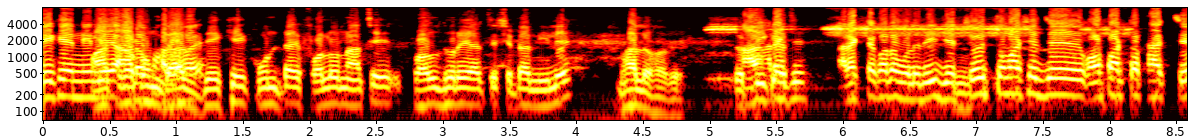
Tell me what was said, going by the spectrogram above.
দেখে নিলে দেখে কোনটায় ফলন আছে ফল ধরে আছে সেটা নিলে ভালো হবে। তো ঠিক আছে। আর একটা কথা বলে দিই যে চৈত্র মাসের যে অফারটা থাকছে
